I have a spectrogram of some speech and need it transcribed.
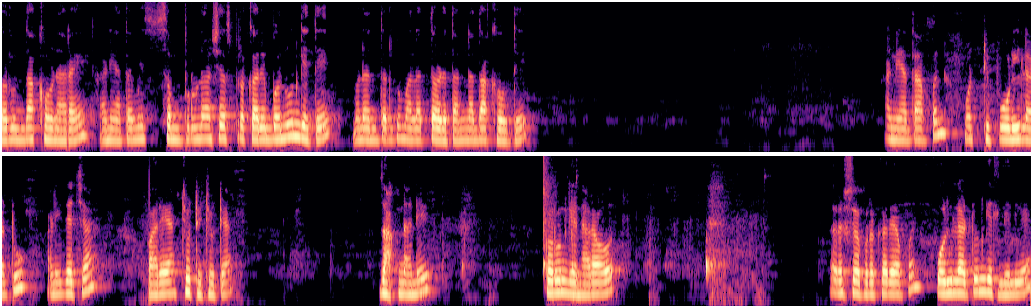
करून दाखवणार आहे. आणि आता मी संपूर्ण अशाच प्रकारे बनवून घेते. मग नंतर तुम्हाला तळताना दाखवते. आणि आता आपण मोठी पोळी लाटू आणि त्याच्या पाऱ्या छोट्या छोट्या झाकणाने करून घेणार आहोत. तर अशा प्रकारे आपण पोळी लाटून घेतलेली आहे.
